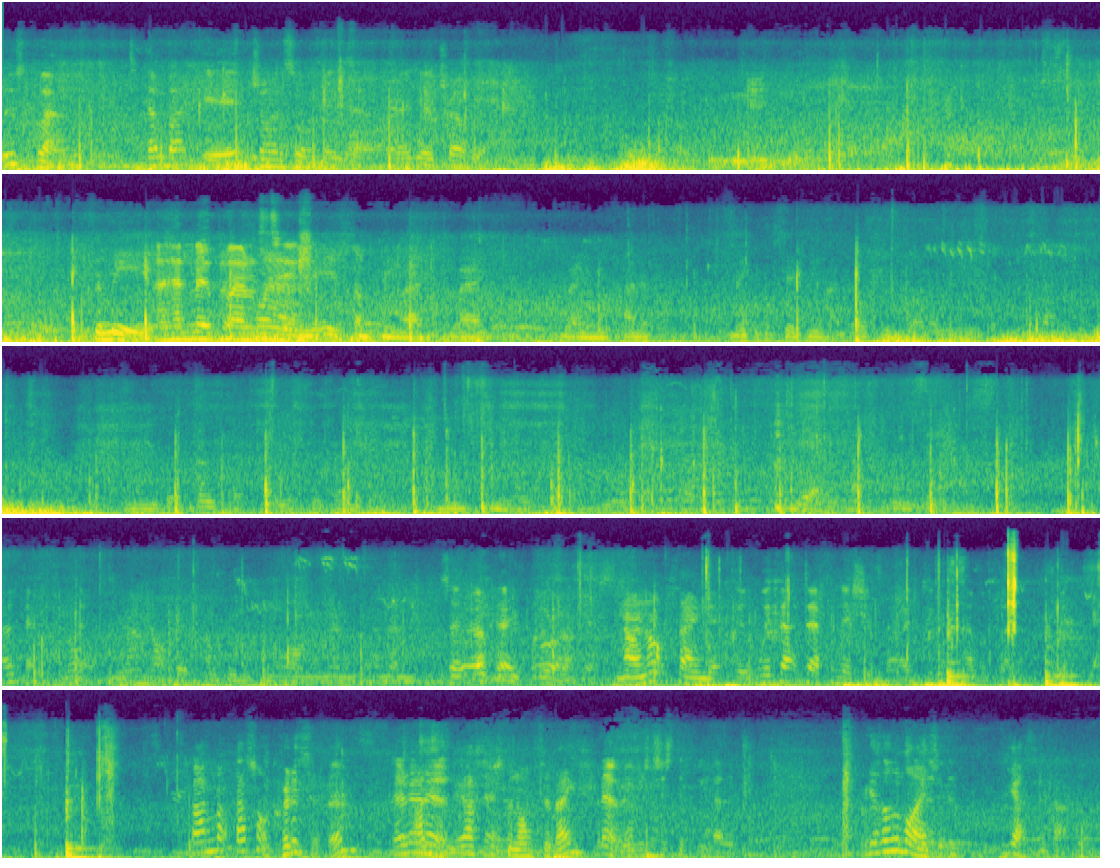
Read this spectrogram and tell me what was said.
loose plan, come back here, try and sort things out, and go travelling. For me, I had no plans plan to. It is something like where, you kind of make a decision what you've and you've a to that okay, alright. No, I'm not saying that, With that definition, that I didn't have a plan. I'm not, that's not criticism. No, no, no, That's no. just an observation. No, it was just if we had a. Because otherwise, yes, exactly.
